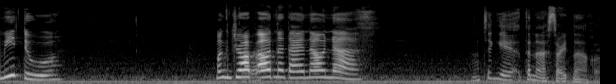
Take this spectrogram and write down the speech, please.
Me too. Mag-drop out na tayo now na. Hmm, Sige, ito na. Start na ako.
